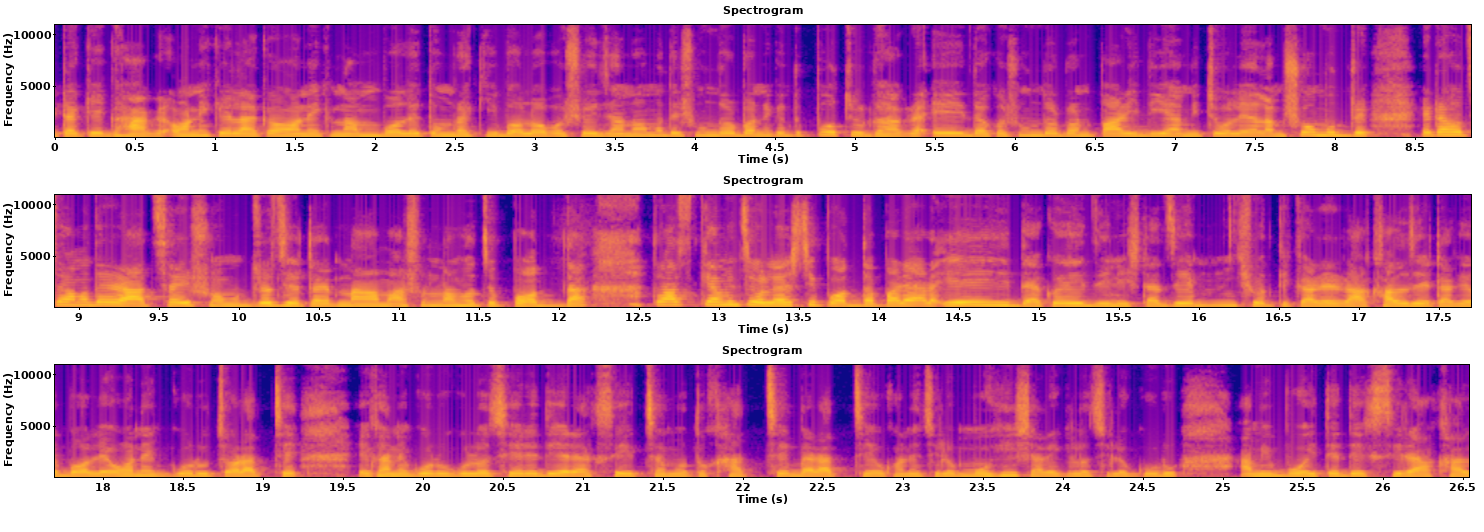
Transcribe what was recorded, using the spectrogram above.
এটাকে ঘাগরা অনেক এলাকায় অনেক নাম বলে, তোমরা কি বলো? অবশ্যই জানো, আমাদের সুন্দরবনে কিন্তু প্রচুর ঘাগরা। এই দেখো, সুন্দরবন পাড়ি দিয়ে আমি চলে এলাম সমুদ্রে। এটা হচ্ছে আমাদের রাজশাহীর সমুদ্র, যেটার নাম, আসল নাম হচ্ছে পদ্মা। তো আজকে আমি চলে আসছি পদ্মা পাড়ে, আর এই দেখো, এই জিনিসটা যে সত্যিকারের রাখাল যেটাকে বলে, অনেক গরু চড়াচ্ছে। এখানে গরুগুলো ছেড়ে দিয়ে রাখছে, ইচ্ছা মতো খাচ্ছে, বেড়াচ্ছে। ওখানে ছিল মহিষ, আর এগুলো ছিল গরু। আমি বইতে দেখছি রাখাল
